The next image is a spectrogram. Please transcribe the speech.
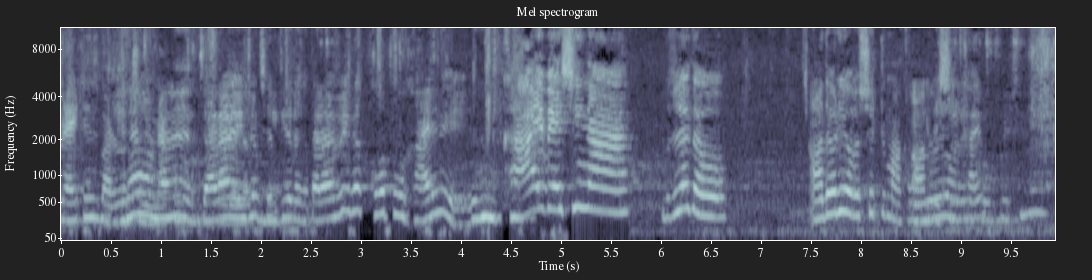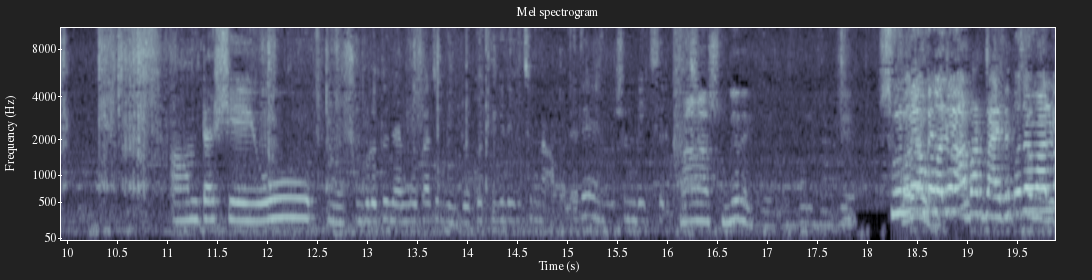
ব্রাইটনেস বাড়ানো মানে যারা এইসব ভিডিও দেখে তারা আমি এটা কত খাইবে? খাই বেশি না বুঝলে তো? আমাদের অবশ্যই একটু বেশি খাই আমটা সেই ও সুব্রত জ্যামের কাছে ভিডিও করতে গিয়ে দেখেছি না বলে রে ভীষণ দেখছে না না শুনে দেখবে শুনে বলবো- আবার বাইরে কোথাও বলব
